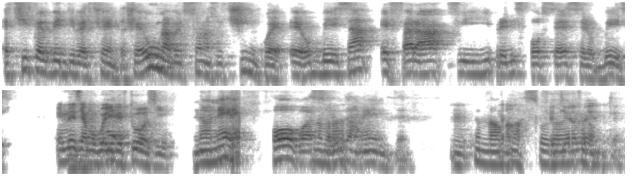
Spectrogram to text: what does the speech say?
è circa il 20%, cioè una persona su cinque è obesa e farà figli predisposti a essere obesi. E noi siamo quelli virtuosi. Non è poco assolutamente. Mm. No, no, assolutamente.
